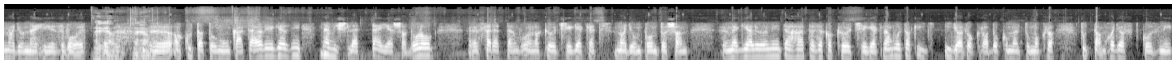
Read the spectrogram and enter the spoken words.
nagyon nehéz volt igen, igen. a kutatómunkát elvégezni. Nem is lett teljes a dolog. Szerettem volna költségeket nagyon pontosan megjelölni, de hát ezek a költségek nem voltak, így, így azokra a dokumentumokra tudtam hagyasztkozni,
